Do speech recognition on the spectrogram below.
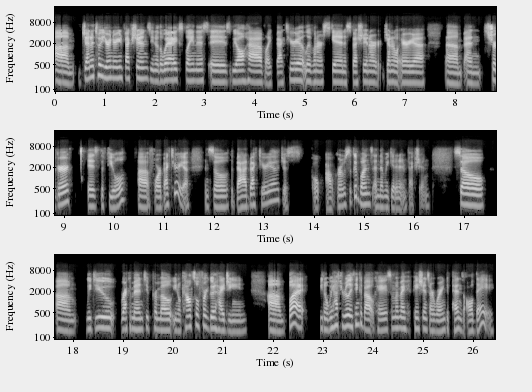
Um, genital urinary infections, you know, the way I explain this is we all have like bacteria that live on our skin, especially in our genital area, um, and sugar is the fuel uh, for bacteria. And so the bad bacteria just outgrows the good ones, and then we get an infection. So um, we do recommend to promote, you know, counsel for good hygiene, um, but you know, we have to really think about, okay, some of my patients are wearing Depends all day.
